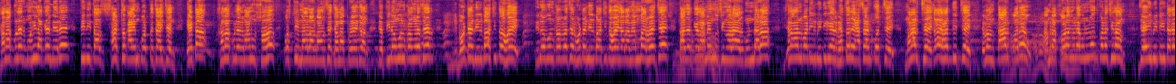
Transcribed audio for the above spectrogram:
খানাকুলের মহিলাকে মেরে তিনি তার স্বার্থ কায়েম করতে চাইছেন। এটা খানাকুলের মানুষ সহ পশ্চিমবাংলার মানুষের জানা প্রয়োজন যে তৃণমূল কংগ্রেসের ভোটে নির্বাচিত হয়ে, তৃণমূল কংগ্রেসের ভোটে নির্বাচিত হয়ে যারা মেম্বার হয়েছে, তাদেরকে রামেন্দু সিংহ রায়ের গুন্ডারা জেনারেল বডির মিটিং এর ভেতরে অ্যাসাল্ট করছে, মারছে, গায়ে হাত দিচ্ছে এবং তারপরেও আমরা করজোড়ে অনুরোধ করেছিলাম যে এই মিটিংটাকে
